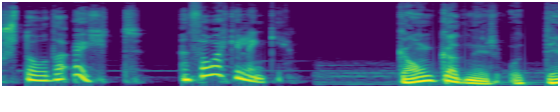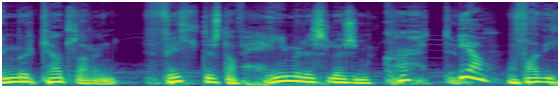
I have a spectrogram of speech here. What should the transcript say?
stóða aukt, en þó ekki lengi. Gangarnir og dimmur kjallarinn fylltust af heimilislausum köttum Já. og það í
